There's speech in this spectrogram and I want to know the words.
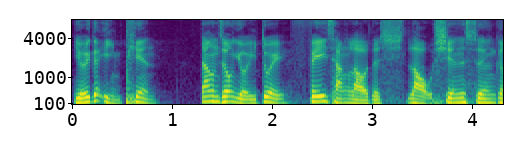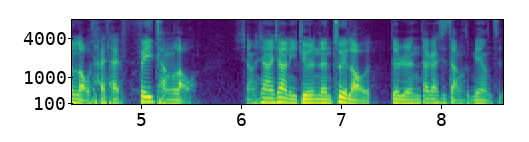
有一个影片当中有一对非常老的老先生跟老太太，非常老。想象一下，你觉得能最老的人大概是长什么样子？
